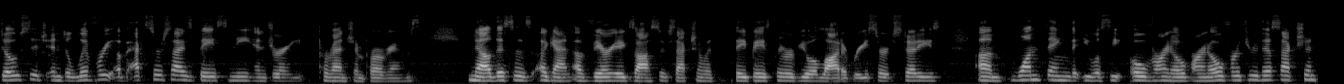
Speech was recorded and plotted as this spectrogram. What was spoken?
dosage, and delivery of exercise based knee injury prevention programs. Now, this is again a very exhaustive section with they basically review a lot of research studies. Um, one thing that you will see over and over and over through this section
